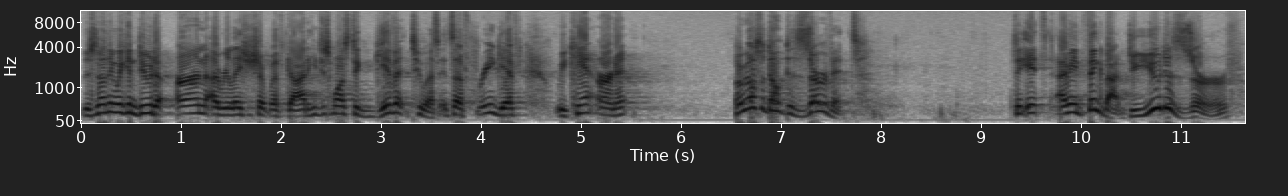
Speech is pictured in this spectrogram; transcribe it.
there's nothing we can do to earn a relationship with God. He just wants to give it to us. It's a free gift. We can't earn it, but we also don't deserve it. See, it's, I mean, think about it. Do you deserve,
